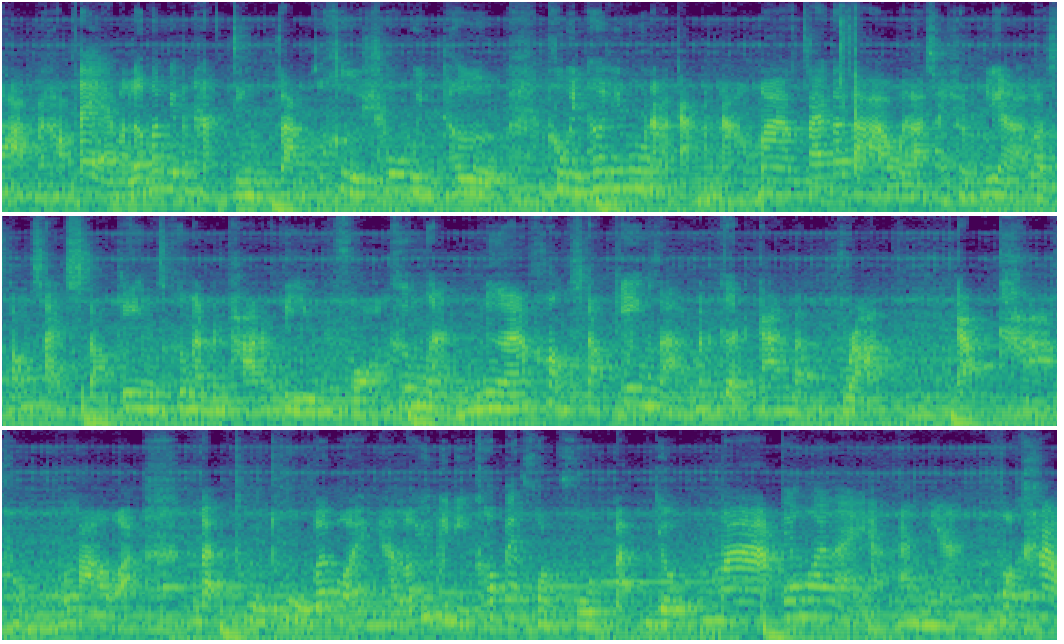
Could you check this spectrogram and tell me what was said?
บางนะคะ แต่มันเริ่มมามีปัญหาจริงจังก็คือช่วงวินเทอร์ คือวินเทอร์ที่นู่นอากาศมันหนาวมากจ้าก็จะเวลาใส่ชุดนักเรียนเราจะต้องใส่ stockings คือมันเป็น part of the uniform คือเหมือนเนื้อของ stockings อะมันเกิดการแบบ rub กับขาของเราอะแบบถูๆบ่อยๆอย่างเงี้ยแล้วอยู่ดีๆก็เป็นขนคุดแบบเยอะมากเรียกว่าอะไรอะอันเนี้ยหัวเข่า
